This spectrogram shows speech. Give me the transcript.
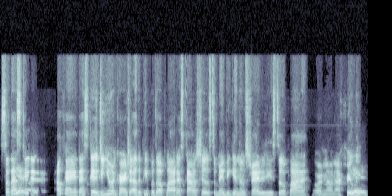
So that's yes. good. Okay, that's good. Do you encourage other people to apply their scholarships to maybe get those strategies to apply, or no, not really? Yes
